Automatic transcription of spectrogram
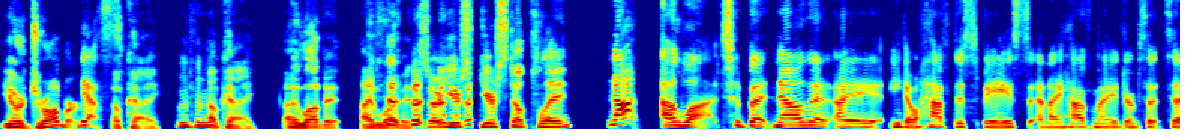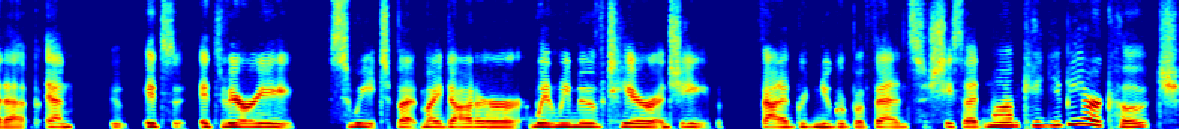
You're a drummer. Yes. Okay. Mm-hmm. Okay. I love it. I love it. So you're, you're still playing? Not a lot, but now that I, you know, have the space and I have my drum set set up and it's, it's very sweet. But my daughter, when we moved here and she found a new group of friends, she said, Mom, can you be our coach?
